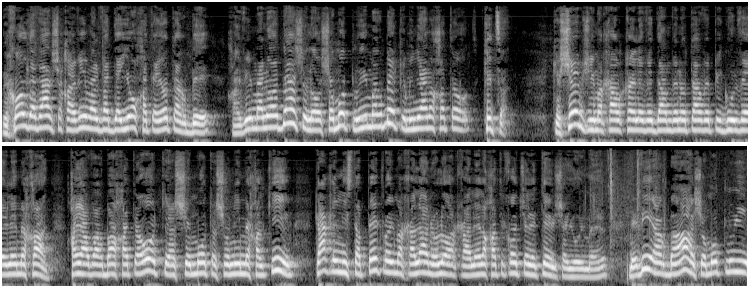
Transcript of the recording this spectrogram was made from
וכל דבר שחייבים על ודאיו חטאיות הרבה, חייבים על ההודעה שלו אשמות תלויים הרבה כמניין החטאות. כיצד? כשם שאם אכל חלב ודם ונותר ופיגול ואלם אחד, חייב ארבע חטאות כי השמות השונים מחלקים, כך אם נסתפק לו אם אכלן או לא אכל, אלא חתיכות של היתר שהיו עמהם, מביא ארבעה האשמות תלויים.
